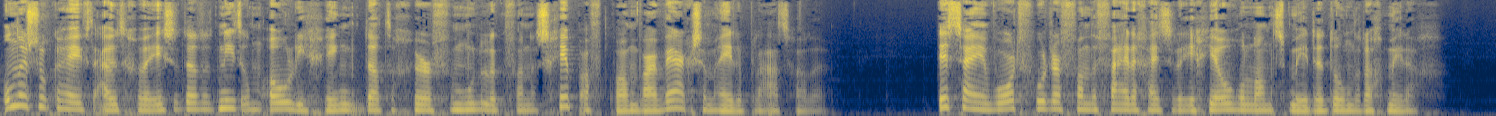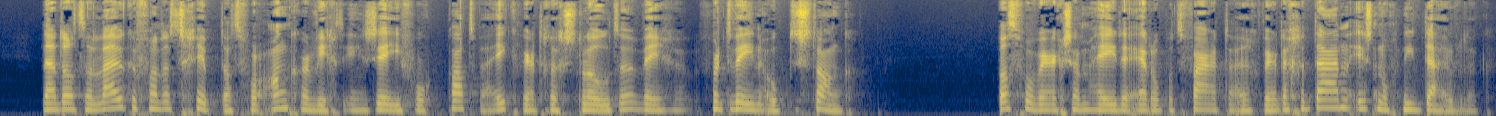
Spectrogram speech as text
Onderzoeken heeft uitgewezen dat het niet om olie ging... dat de geur vermoedelijk van een schip afkwam waar werkzaamheden plaats hadden. Dit zei een woordvoerder van de veiligheidsregio Hollands Midden donderdagmiddag. Nadat de luiken van het schip dat voor anker ligt in zee voor Katwijk werd gesloten, verdween ook de stank. Wat voor werkzaamheden er op het vaartuig werden gedaan is nog niet duidelijk.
